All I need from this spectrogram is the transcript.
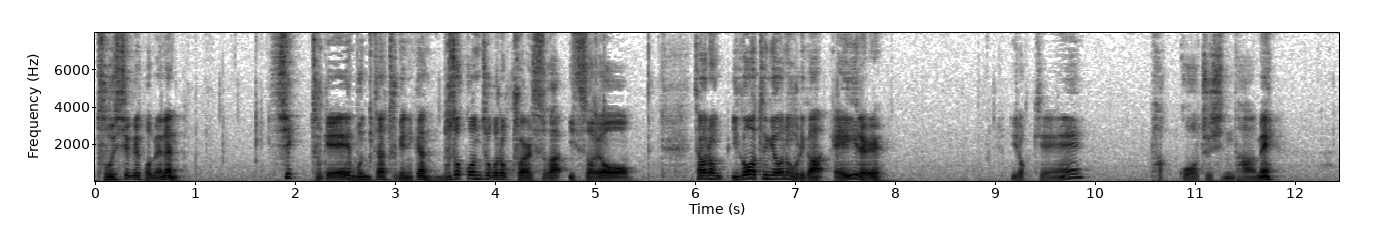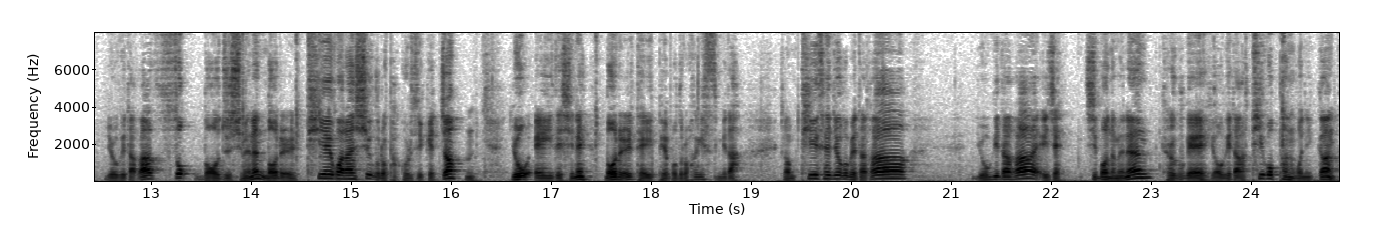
두 식을 보면은 식 두 개, 문자 두 개니까 무조건적으로 구할 수가 있어요. 자, 그럼 이거 같은 경우는 우리가 a를 이렇게 바꿔 주신 다음에 여기다가 쏙 넣어주시면은 너를 t에 관한 식으로 바꿀 수 있겠죠? 음, 요 a 대신에 너를 대입해 보도록 하겠습니다. 그럼 t 세제곱에다가 여기다가 이제 집어넣으면은 결국에 여기다가 t 곱한 거니까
